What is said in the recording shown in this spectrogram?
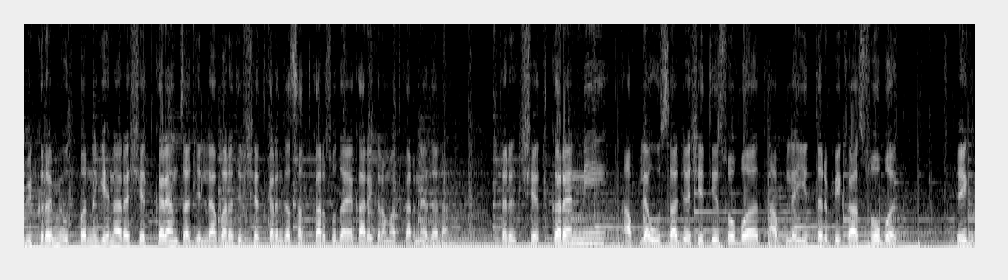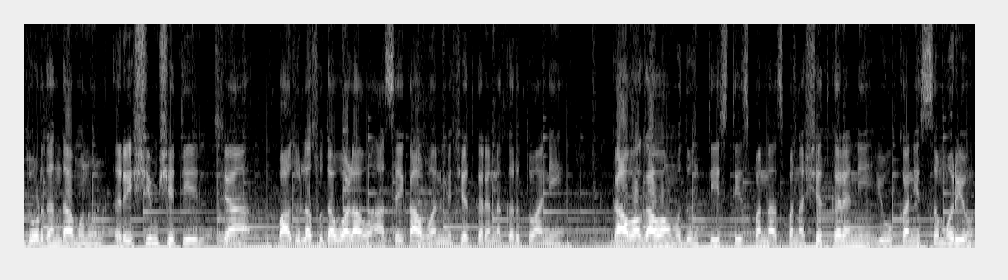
विक्रमी उत्पन्न घेणाऱ्या शेतकऱ्यांचा जिल्हाभरातील शेतकऱ्यांचा सत्कारसुद्धा या कार्यक्रमात करण्यात आला. तर शेतकऱ्यांनी आपल्या ऊसाच्या शेतीसोबत आपल्या इतर पिकासोबत एक जोडधंदा म्हणून रेशीम शेतीच्या बाजूला सुद्धा वळावं असं एक आव्हान मी शेतकऱ्यांना करतो. आणि गावागावामधून तीस तीस पन्नास पन्नास शेतकऱ्यांनी युवकांनी समोर येऊन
